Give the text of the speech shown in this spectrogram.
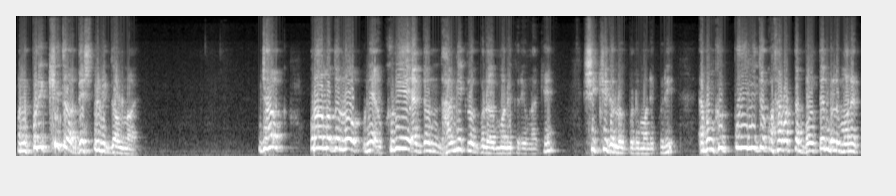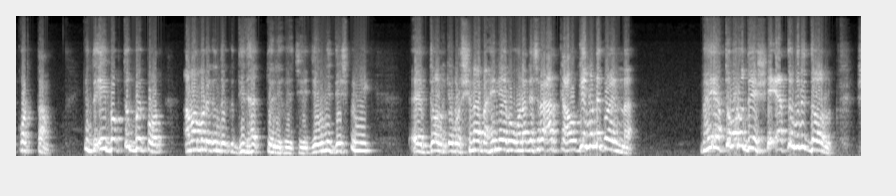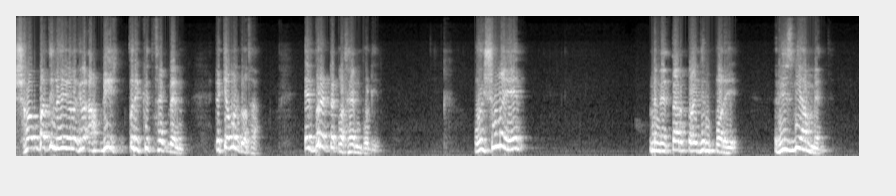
মানে পরীক্ষিত দেশপ্রেমিক দল নয়। যাই হোক ওনার মতো লোক, উনি খুবই একজন ধার্মিক লোক বলে মনে করি ওনাকে শিক্ষিত লোক বলে মনে করি, এবং খুব পরিমিত কথাবার্তা বলতেন বলে মনে করতাম। কিন্তু এই বক্তব্যের পর আমার মনে কিন্তু দ্বিধা তৈরি হয়েছে যে উনি দেশপ্রেমিক দল কেবল সেনাবাহিনী এবং ওনাকে ছাড়া আর কাউকে মনে করেন না। ভাই, এত বড় দেশ এতগুলি দল, সব বাতিল হয়ে গেল আপনি পরীক্ষিত থাকলেন। এটা কেমন কথা? এরপর একটা কথা আমি বলি। ওই সময়ে মানে তার কয়েকদিন পরে, রিজভি আহমেদ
